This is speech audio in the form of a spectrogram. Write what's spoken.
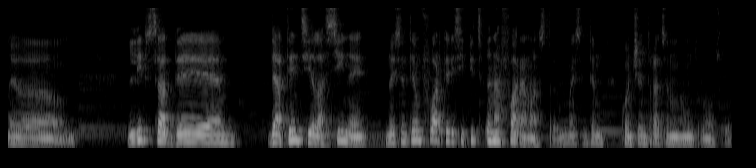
uh, lipsa de, de atenție la sine. Noi suntem foarte risipiți în afara noastră, nu mai suntem concentrați în înăuntru nostru.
